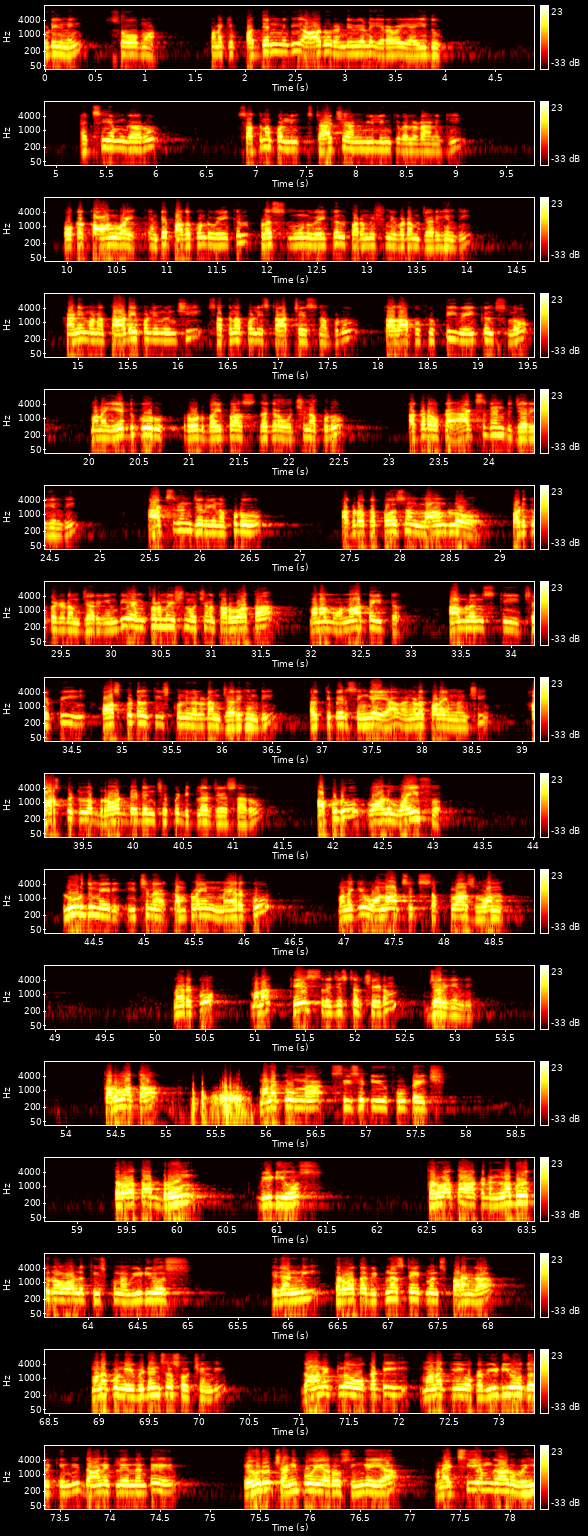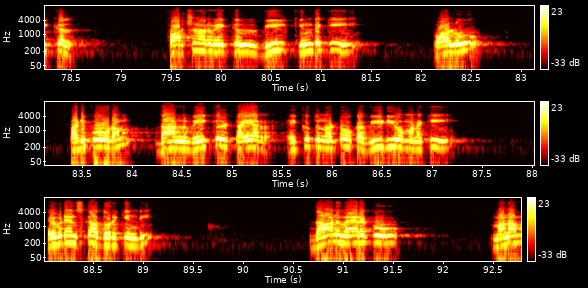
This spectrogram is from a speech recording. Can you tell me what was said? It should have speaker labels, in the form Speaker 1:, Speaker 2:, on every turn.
Speaker 1: Good evening so మా- మనకి పద్దెనిమిది ఆరు రెండు వేల ఇరవై ఐదు ఎక్సీఎం గారు సతనపల్లి స్టాచ్యూ అన్వీలింగ్కి వెళ్ళడానికి ఒక కాన్వాయ్ అంటే పదకొండు వెహికల్ ప్లస్ మూడు వెహికల్ పర్మిషన్ ఇవ్వడం జరిగింది. కానీ మన తాడేపల్లి నుంచి సతనపల్లి స్టార్ట్ చేసినప్పుడు దాదాపు ఫిఫ్టీ వెహికల్స్లో మన ఏటుకూరు రోడ్ బైపాస్ దగ్గర వచ్చినప్పుడు అక్కడ ఒక యాక్సిడెంట్ జరిగింది. యాక్సిడెంట్ జరిగినప్పుడు అక్కడ ఒక పర్సన్ లాన్లో పడుకు పెట్టడం జరిగింది. ఇన్ఫర్మేషన్ వచ్చిన తర్వాత మనం వన్ నాట్ ఎయిట్ అంబులెన్స్కి చెప్పి హాస్పిటల్ తీసుకొని వెళ్ళడం జరిగింది. వ్యక్తి పేరు సింగయ్య వెంగళపాలెం నుంచి. హాస్పిటల్లో బ్రాడ్ డెడ్ అని చెప్పి డిక్లేర్ చేశారు. అప్పుడు వాళ్ళ వైఫ్ లూర్ద్ మేరీ ఇచ్చిన కంప్లైంట్ మేరకు మనకి one nought six sub class one మేరకు మన కేసు రిజిస్టర్ చేయడం జరిగింది. తర్వాత మనకు ఉన్న సీసీటీవీ ఫుటేజ్ తర్వాత డ్రోన్ వీడియోస్ తర్వాత అక్కడ నిలబడుతున్న వాళ్ళు తీసుకున్న వీడియోస్ ఇదన్నీ తర్వాత విట్నెస్ స్టేట్మెంట్స్ పరంగా మనకు కొన్ని ఎవిడెన్సెస్ వచ్చింది. దానిట్లో ఒకటి మనకి ఒక వీడియో దొరికింది. దానిట్లో ఏంటంటే ఎవరు చనిపోయారో సింగయ్య మన ఎక్సీఎం గారు వెహికల్ ఫార్చునర్ వెహికల్ వీల్ కిందకి వాళ్ళు పడిపోవడం దాని వెహికల్ టైర్ ఎక్కుతున్నట్టు ఒక వీడియో మనకి ఎవిడెన్స్గా దొరికింది. దాని మేరకు మనం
